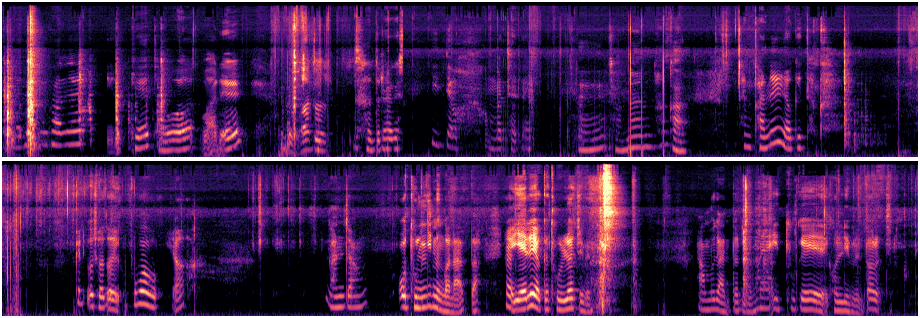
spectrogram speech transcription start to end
한 칸을 이렇게 저 말을 놓아도 도록 하겠습니다. 이제 엄마 차례. 네, 저는 한 칸. 한 칸을 여기다가 그리고 저도 이거 뽑아볼게요 한 장. 어 돌리는 거 나왔다 그럼 얘를 이렇게 돌려주면 돼 아무도 안 떨어지네 이 두 개 걸리면 떨어지는 건데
